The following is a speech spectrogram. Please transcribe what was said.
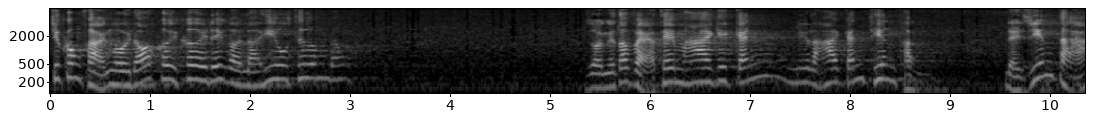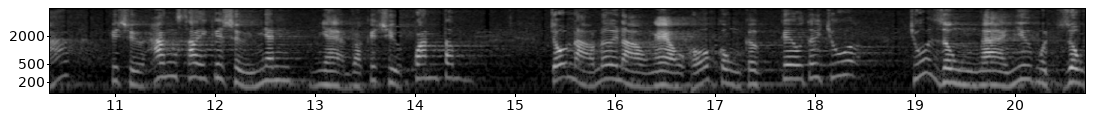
Chứ không phải ngồi đó khơi khơi đấy gọi là yêu thương đâu. Rồi người ta vẽ thêm hai cái cánh, như là hai cánh thiên thần, để diễn tả cái sự hăng say, cái sự nhanh nhẹn và cái sự quan tâm chỗ nào nơi nào nghèo khổ cùng cực kêu tới Chúa Chúa dùng Ngài như một dụng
